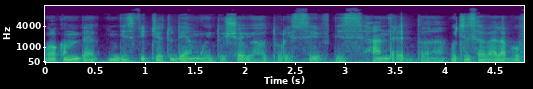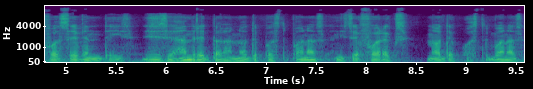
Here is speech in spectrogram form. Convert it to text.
welcome back. In this video today i'm going to show you how to receive this hundred dollar which is available for seven days. This is a hundred dollar not deposit bonus and it's a forex not deposit bonus.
